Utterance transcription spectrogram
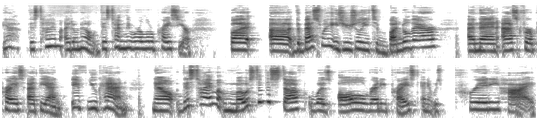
yeah, this time, I don't know. This time they were a little pricier, but uh, the best way is usually to bundle there and then ask for a price at the end, if you can. Now, this time, most of the stuff was already priced and it was pretty high.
